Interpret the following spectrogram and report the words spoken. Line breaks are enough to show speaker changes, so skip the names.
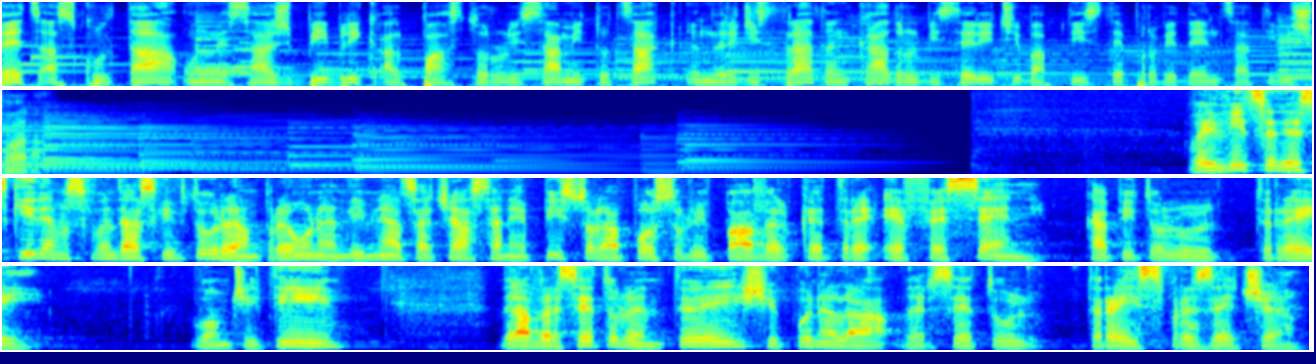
Veți asculta un mesaj biblic al pastorului Sami Tuțac înregistrat în cadrul Bisericii Baptiste Providența Timișoara.
Vă invit să deschidem Sfânta Scriptură împreună în dimineața aceasta în Epistola Apostolului Pavel către Efeseni, capitolul 3. Vom citi de la versetul 1 și până la versetul 13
